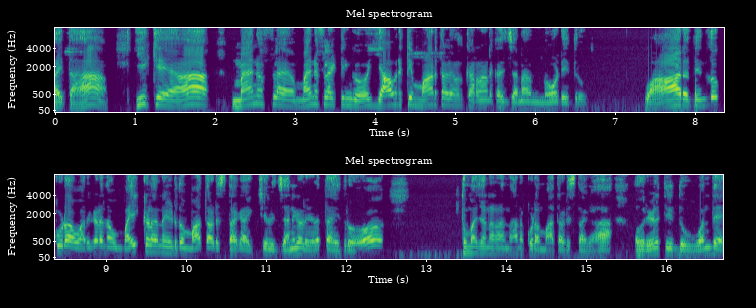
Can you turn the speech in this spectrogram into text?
ಆಯ್ತಾ? ಈಕೆಯ ಮ್ಯಾನುಫ್ಲಾ ಮ್ಯಾನುಫ್ಯಾಕ್ಟಿಂಗ್ ಯಾವ ರೀತಿ ಮಾಡ್ತಾಳೆ ಅನ್ನೋದು ಕರ್ನಾಟಕದ ಜನ ನೋಡಿದ್ರು. ವಾರದಿಂದಲೂ ಕೂಡ ಹೊರಗಡೆ ನಾವು ಮೈಕ್ಗಳನ್ನ ಹಿಡಿದು ಮಾತಾಡಿಸಿದಾಗ ಆಕ್ಚುಲಿ ಜನಗಳು ಹೇಳ್ತಾ ಇದ್ರು, ತುಂಬಾ ಜನರ ನಾನು ಕೂಡ ಮಾತಾಡಿಸಿದಾಗ ಅವ್ರು ಹೇಳ್ತಿದ್ದು ಒಂದೇ,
